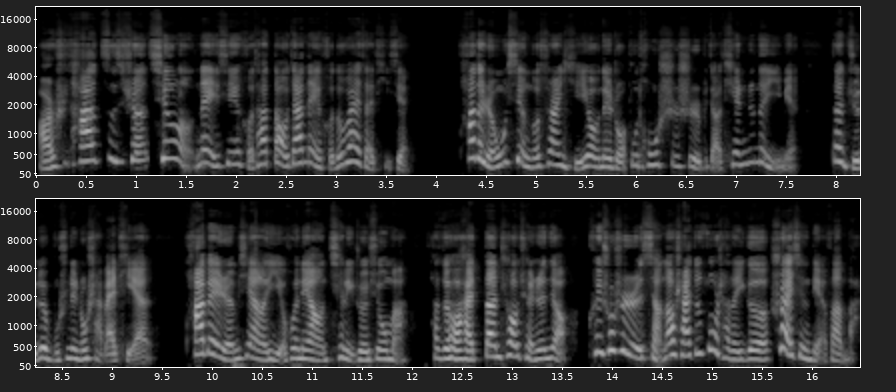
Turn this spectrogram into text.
而是她自身清冷内心和她道家内核的外在体现。她的人物性格虽然也有那种不通世事、比较天真的一面，但绝对不是那种傻白甜。他被人骗了也会那样千里追凶嘛？他最后还单挑全真教，可以说是想到啥就做啥的一个率性典范吧。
